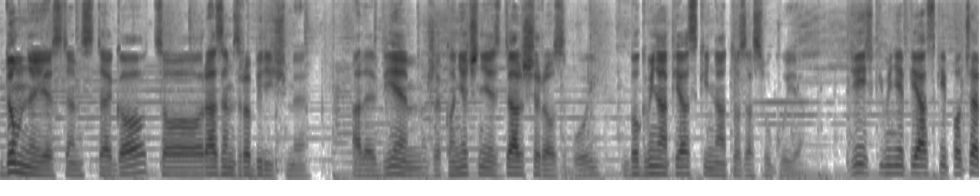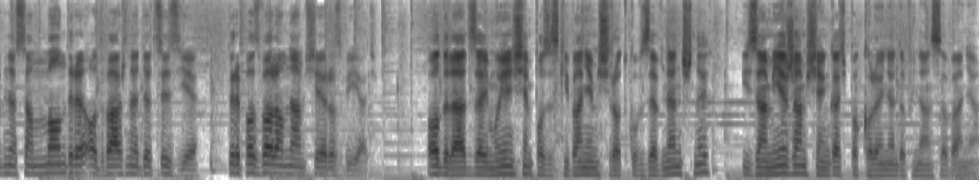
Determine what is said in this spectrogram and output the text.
Dumny jestem z tego, co razem zrobiliśmy, ale wiem, że konieczny jest dalszy rozwój, bo gmina Piaski na to zasługuje. Dziś w gminie Piaski potrzebne są mądre, odważne decyzje, które pozwolą nam się rozwijać. Od lat zajmuję się pozyskiwaniem środków zewnętrznych i zamierzam sięgać po kolejne dofinansowania.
